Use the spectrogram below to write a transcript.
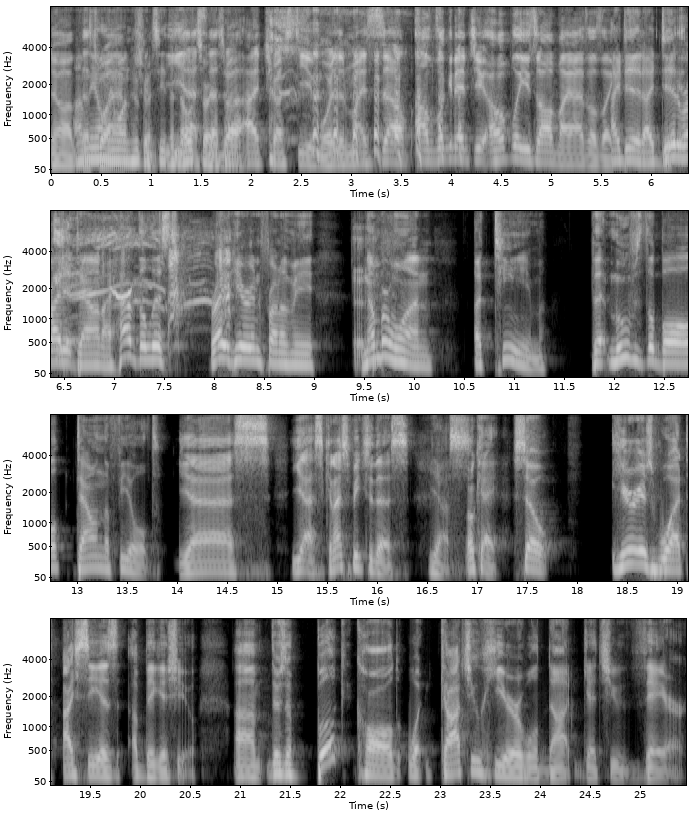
No, I'm that's the only one who can trust- see the yes, notes right now. That's now. why I trust you more than myself. I was looking at you. Hopefully, you saw in my eyes. I was like, I did. I did write it down. I have the list right here in front of me. Number one, a team that moves the ball down the field. yes, yes. Can I speak to this? Yes. Okay, so here is what I see as a big issue. Um, there's a book called "What Got You Here Will Not Get You There,"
